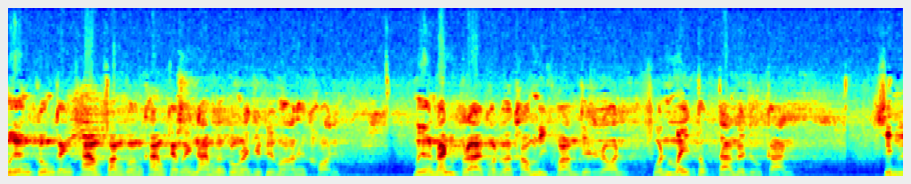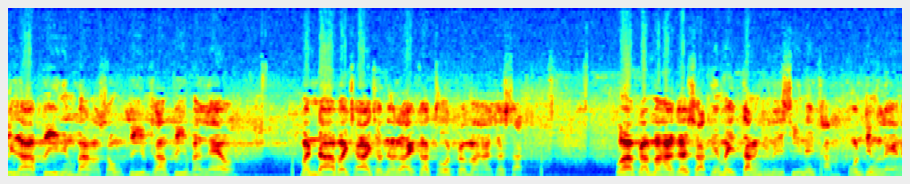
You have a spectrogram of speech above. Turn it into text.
เมืองกรุงกันข้ามฝั่งตรงข้ามกับแม่น้ำของกรุงราชคฤห์มหานคร เมืองนั้นปรากฏว่าเขามีความเดือดร้อน นไม่ตกตามฤดูกาลสิ้นเวลาปีหนึ่งบ้างสองปีสามปีมาแล้วบรรดาประชาชนหลายก็โทษพระมหากษัตริย์ ว่าพระมหากษัตริย์เนี่ยไม่ตั้งอยู่ในศีลในธรรมฝนจึงแรง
